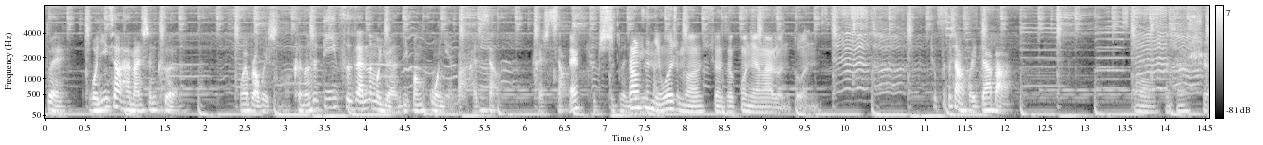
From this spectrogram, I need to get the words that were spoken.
对我印象还蛮深刻的，我也不知道为什么，可能是第一次在那么远的地方过年吧，还是想。还是想哎去吃顿。当时你为什么选择过年来伦敦？就不想回家吧？哦，好像是。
